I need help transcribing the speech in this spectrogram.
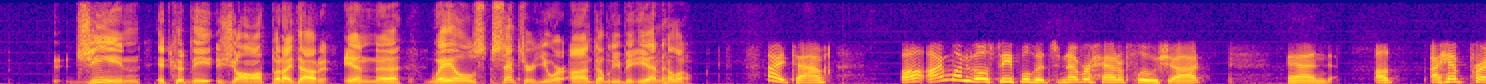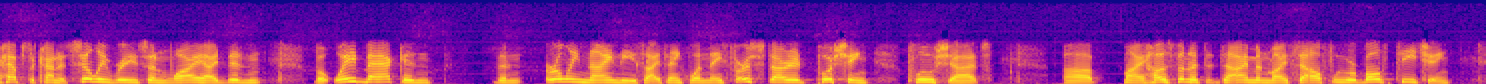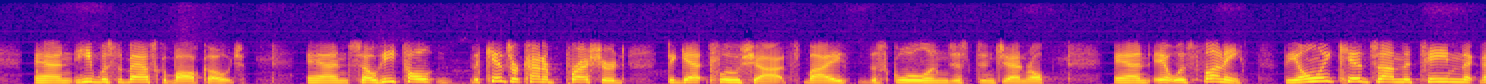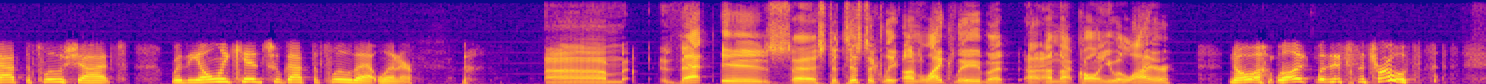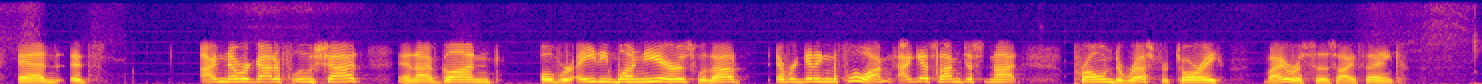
Jean. It could be Jean, but I doubt it. In uh, Wales Center, you are on WBEN. Hello. Hi, Tom. Well, I'm one of those people that's never had a flu shot, and I'll, I have perhaps a kind of silly reason why I didn't. But way back in the early 90s, I think, when they first started pushing flu shots. Uh, my husband at the time and myself, we were both teaching, and he was the basketball coach. And so he told the kids are kind of pressured to get flu shots by the school and just in general. And it was funny. The only kids on the team that got the flu shots were the only kids who got the flu that winter. Um, that is uh, statistically unlikely, but I'm not calling you a liar. No, well, it, well, it's the truth, and it's. I've never got a flu shot, and I've gone over 81 years without ever getting the flu. I'm. I guess I'm just not prone to respiratory viruses. I think.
